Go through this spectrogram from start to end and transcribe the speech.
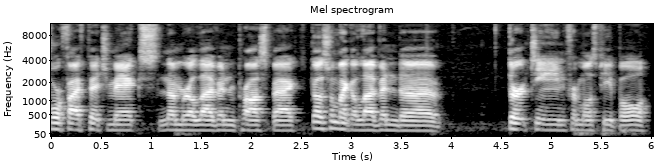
four-five pitch mix, number 11 prospect. Goes from like 11 to 13 for most people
